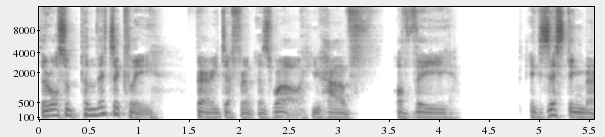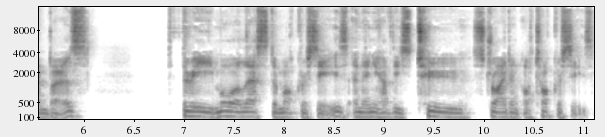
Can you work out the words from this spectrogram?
They're also politically very different as well. You have of the existing members, three more or less democracies, and then you have these two strident autocracies.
